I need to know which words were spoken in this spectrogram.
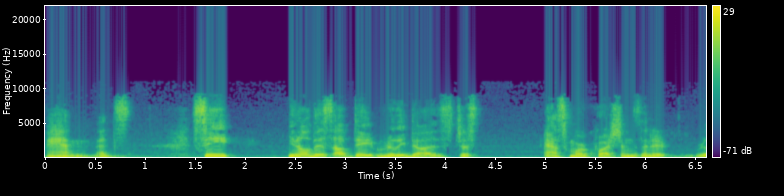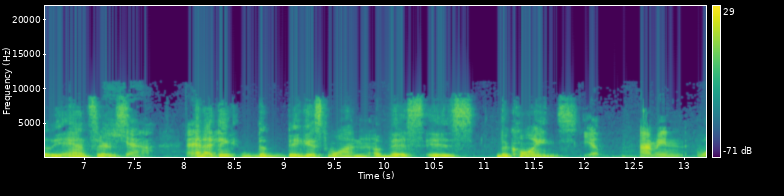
man, that's see, you know, this update really does just ask more questions than it really answers. yeah, And I think the biggest one of this is the coins. Yep. I mean, wh-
